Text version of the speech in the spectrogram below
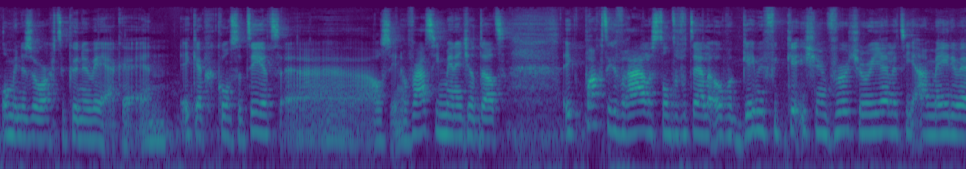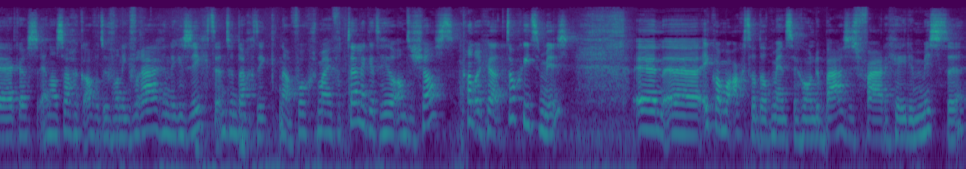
om in de zorg te kunnen werken. En ik heb geconstateerd als innovatiemanager dat ik prachtige verhalen stond te vertellen over gamification, virtual reality aan medewerkers. En dan zag ik af en toe van die vragende gezichten. En toen dacht ik, nou, volgens mij vertel ik het heel enthousiast, maar er gaat toch iets mis. En uh, ik kwam erachter dat mensen gewoon de basisvaardigheden misten.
